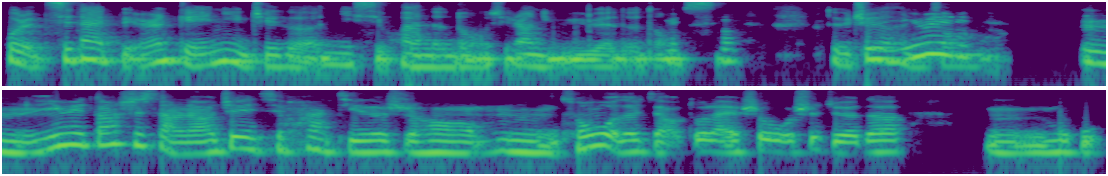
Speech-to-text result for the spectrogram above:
或者期待别人给你这个你喜欢的东西，让你愉悦的东西。对，这个很重要。嗯，因为当时想聊这一期话题的时候，嗯，从我的角度来说，我是觉得，嗯，我。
